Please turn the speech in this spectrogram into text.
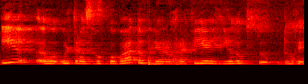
і е, ультразвукова доплірографія гілоксу дуги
